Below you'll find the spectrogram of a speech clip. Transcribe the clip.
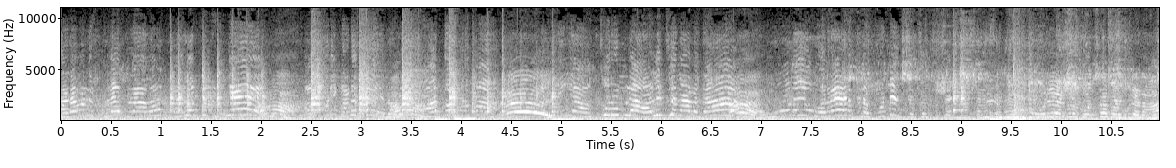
கடவுளை பிள்ளை பிள்ளையாக கலந்துக்கிட்டு ஆமா. அப்படி கிடக்கு. நம்ம ஆமா. பார்த்தோமா? ஏய். நீங்க அக்குறும்புல அழிச்சனாலதான் ஆ. மூணையும் ஒரே இடத்துல போட்டு ச- ச- ச- ஒரே இடத்துல கொத்தா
